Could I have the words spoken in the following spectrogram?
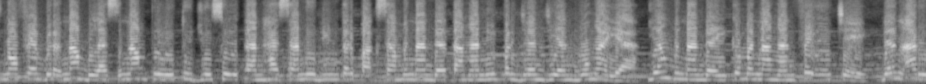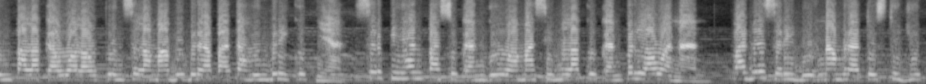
November 1667 Sultan Hasanuddin terpaksa menandatangani perjanjian Bongaya, yang menandai kemenangan VOC, dan Arun Palaka walaupun selama beberapa tahun berikutnya, serpihan pasukan Goa masih melakukan perlawanan. Pada 1672,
